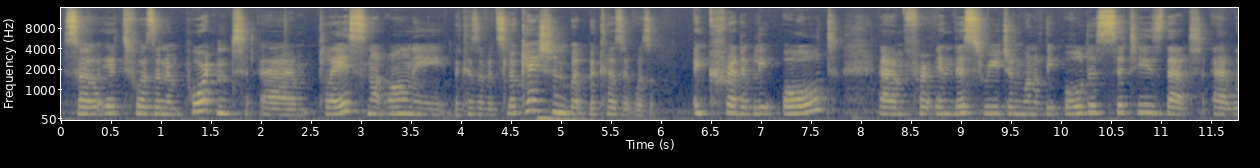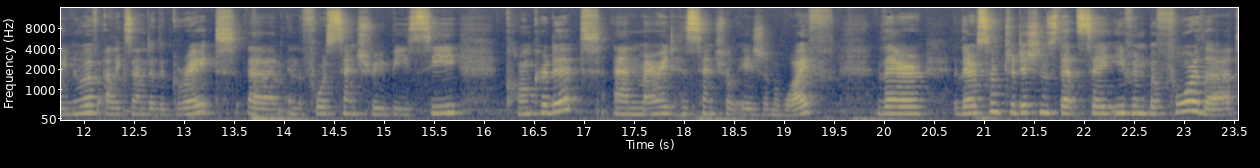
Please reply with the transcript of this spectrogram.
So it was an important um, place, not only because of its location, but because it was incredibly old. Um, for in this region, one of the oldest cities that uh, we knew of, Alexander the Great, um, in the fourth century BC, conquered it and married his Central Asian wife. There, there are some traditions that say even before that,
